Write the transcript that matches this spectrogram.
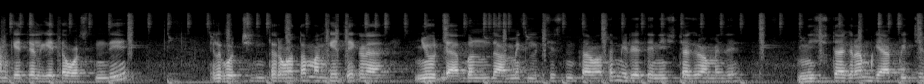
మనకైతే ఇలాగైతే వస్తుంది. ఇలాగ వచ్చిన తర్వాత మనకైతే ఇక్కడ న్యూ ట్యాబ్ ఉంది. దాని మీద క్లిక్ చేసిన తర్వాత మీరైతే ఇన్స్టాగ్రామ్ అయితే ఇన్స్టాగ్రామ్ గ్యాప్ ఇచ్చి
